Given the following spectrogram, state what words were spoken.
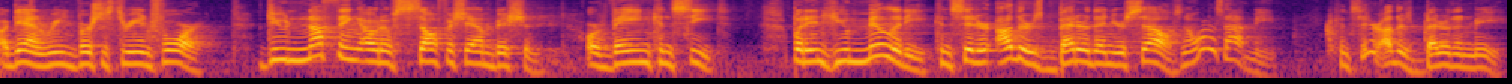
Again, read verses 3 and 4. Do nothing out of selfish ambition or vain conceit, but in humility consider others better than yourselves. Now, what does that mean? Consider others better than me.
